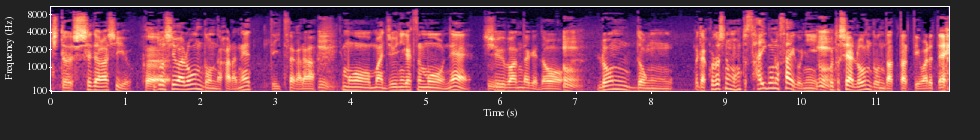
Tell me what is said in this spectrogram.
ちょっとしてたらしいよ。今年はロンドンだからねって言ってたからうん。もうまあ12月もうね終盤だけど、うん。ロンドンだ今年のもう本当最後の最後に、うん。今年はロンドンだったって言われて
